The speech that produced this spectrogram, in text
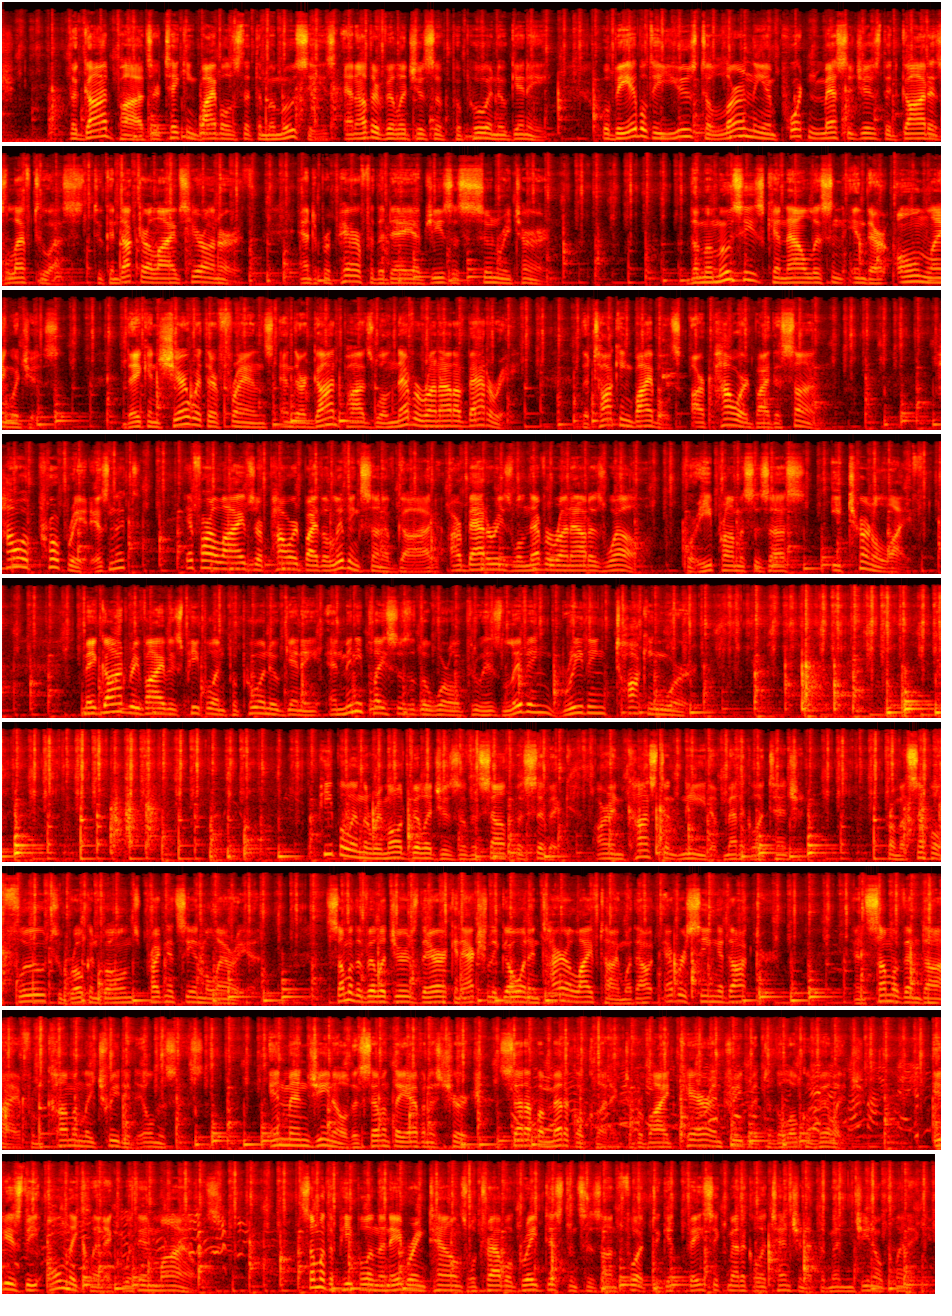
The God pods are taking Bibles that the Mamusis and other villages of Papua New Guinea will be able to use to learn the important messages that God has left to us to conduct our lives here on earth and to prepare for the day of Jesus' soon return. The Mamusis can now listen in their own languages. They can share with their friends, and their God pods will never run out of battery. The Talking Bibles are powered by the sun. How appropriate, isn't it? If our lives are powered by the living Son of God, our batteries will never run out as well for he promises us eternal life. May God revive his people in Papua New Guinea and many places of the world through his living, breathing, talking word. People in the remote villages of the South Pacific are in constant need of medical attention. From a simple flu to broken bones, pregnancy, and malaria. Some of the villagers there can actually go an entire lifetime without ever seeing a doctor and some of them die from commonly treated illnesses. In Mangino, the Seventh day Adventist Church set up a medical clinic to provide care and treatment to the local village. It is the only clinic within miles. Some of the people in the neighboring towns will travel great distances on foot to get basic medical attention at the Mangino Clinic.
